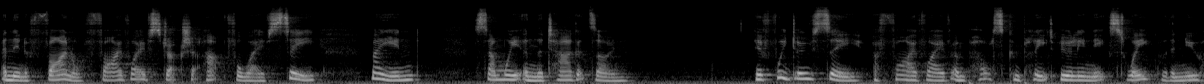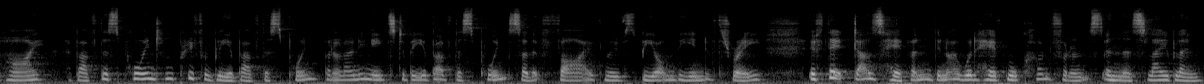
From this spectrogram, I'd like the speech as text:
and then a final five wave structure up for wave C may end somewhere in the target zone. If we do see a five wave impulse complete early next week with a new high above this point and preferably above this point, but it only needs to be above this point so that 5 moves beyond the end of 3. If that does happen, then I would have more confidence in this labelling.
